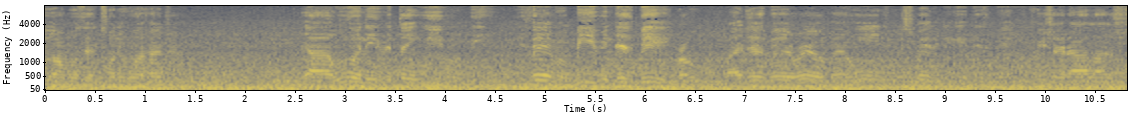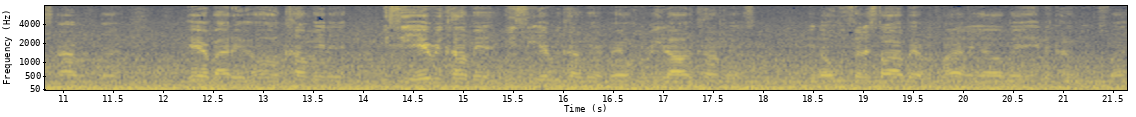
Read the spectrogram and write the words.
We're almost at 2,100. Y'all, we wouldn't even think we even be, you feel me, be even this big, bro. Like, just being real, man. We subscribers, man. Everybody uh, commenting. We see every comment. We see every comment, man. We read all the comments. You know, we finna start back replying to y'all, man, in the comments. Fuck.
